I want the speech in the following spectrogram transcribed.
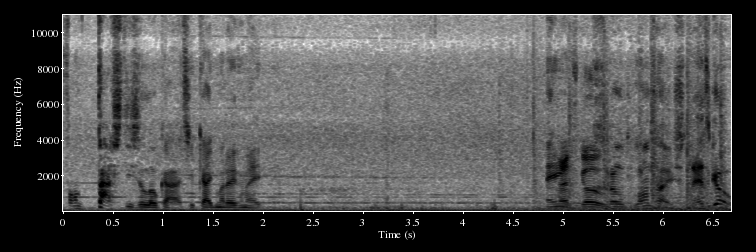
fantastische locatie, kijk maar even mee. Een Let's go. groot landhuis, let's go!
